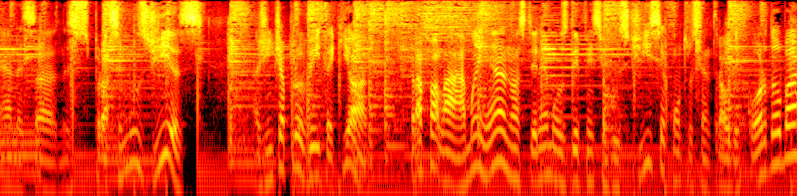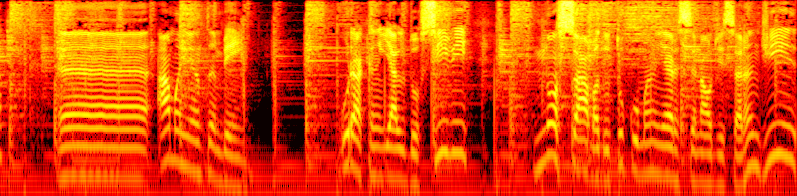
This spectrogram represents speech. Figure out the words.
né, nessa, nesses próximos dias. A gente aproveita aqui, ó, para falar. Amanhã nós teremos Defensa e Justiça contra o Central de Córdoba. Uh, amanhã também Huracan e Aldo Civi. No sábado, Tucumã e Arsenal de Sarandi.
